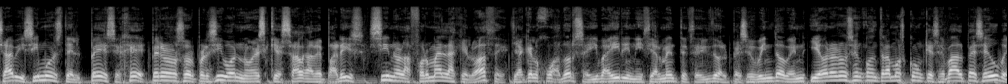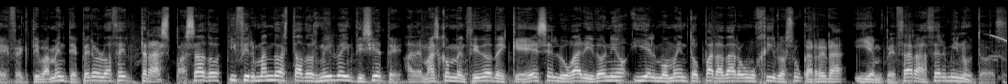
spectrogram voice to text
Xavi Simons del PSG. Pero lo sorpresivo no es que salga de París, sino la forma en la que lo hace, ya que el jugador se iba a ir inicialmente cedido al PSV Eindhoven y ahora nos encontramos con que se va al PSV, efectivamente, pero lo hace traspasado y firmando hasta 2027, además convencido de que es el lugar idóneo y el momento para dar un giro a su carrera y empezar a hacer minutos.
